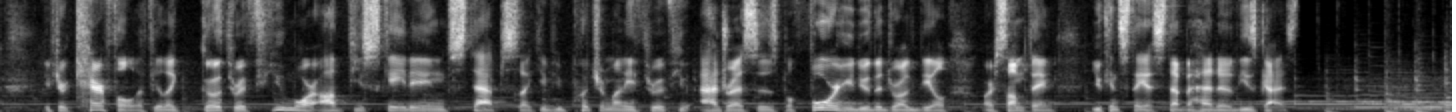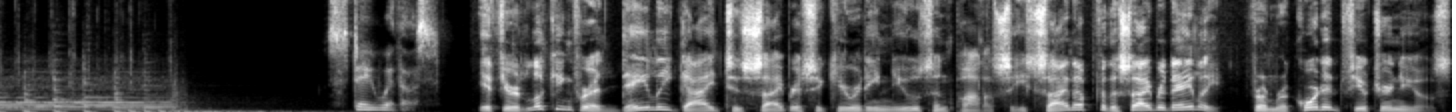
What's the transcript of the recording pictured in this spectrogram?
if you're careful, if you like go through a few more obfuscating steps, like if you put your money through a few addresses before you do the drug deal or something, you can stay a step ahead of these guys. Stay with us. If you're looking for a daily guide to cybersecurity news and policy, sign up for the Cyber Daily from Recorded Future News.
